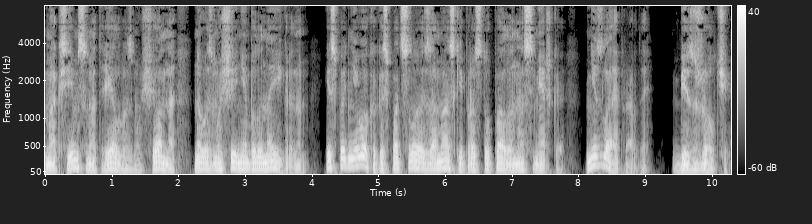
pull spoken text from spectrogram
Максим смотрел возмущенно, но возмущение было наигранным. Из-под него, как из-под слоя замазки, проступала насмешка. Не злая, правда, без желчи.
